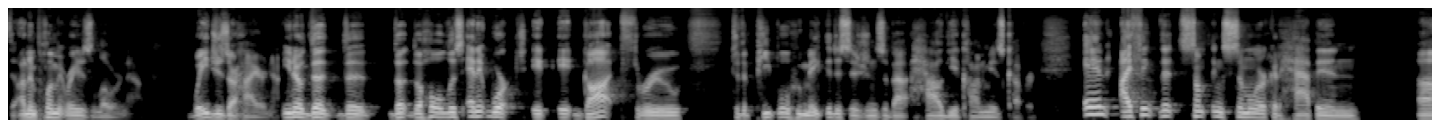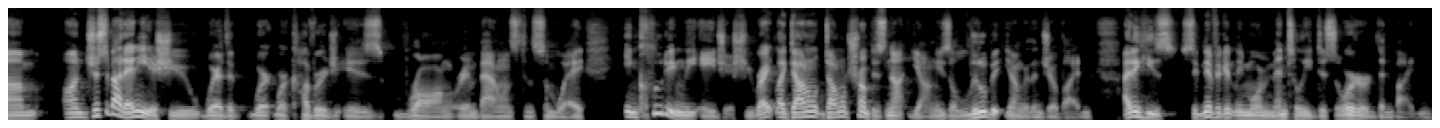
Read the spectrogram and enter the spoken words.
The unemployment rate is lower now. Wages are higher now. You know, the the the the whole list and it worked. It it got through to the people who make the decisions about how the economy is covered. And I think that something similar could happen um, on just about any issue where the where, where coverage is wrong or imbalanced in some way, including the age issue, right? Like Donald Donald Trump is not young; he's a little bit younger than Joe Biden. I think he's significantly more mentally disordered than Biden.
